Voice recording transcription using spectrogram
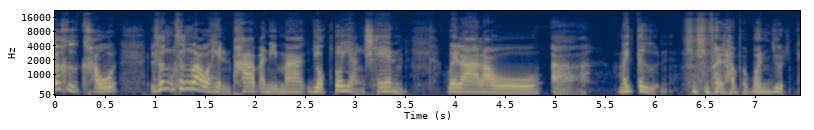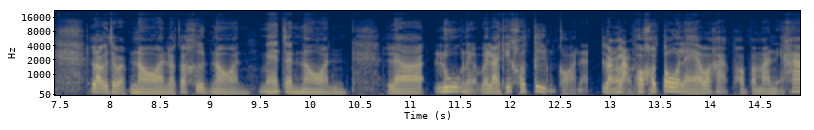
ก็คือเขาซึ่งซึ่งเราเห็นภาพอันนี้มาก ยกตัวอย่างเช่น เวลาเราอ่า ไม่ตื่น เวลาแบบวันหยุด เราจะแบบนอนแล้วก็คือนอน แม่จะนอน แล้วลูกเนี่ย เวลาที่เขาตื่นก่อนอะหลังๆพอเขาโตแล้วอะค่ะ พอประมาณเนี่ยห้า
